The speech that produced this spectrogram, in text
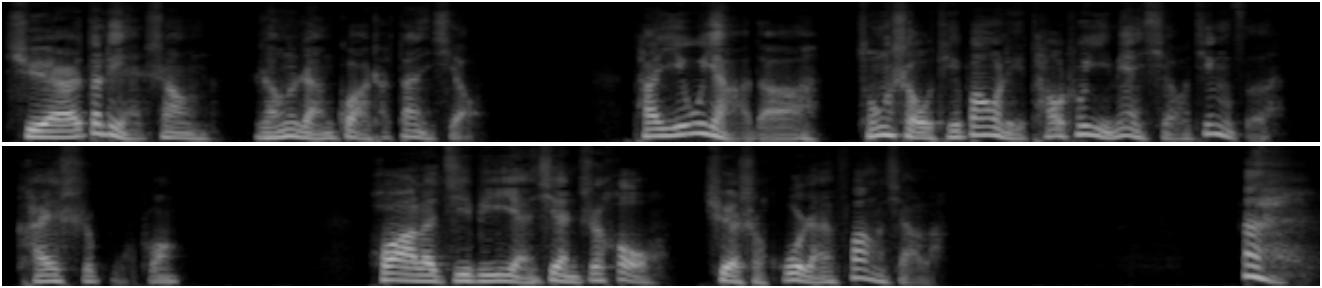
雪儿的脸上仍然挂着淡笑，她优雅的。从手提包里掏出一面小镜子，开始补妆。画了几笔眼线之后，却是忽然放下了。哎，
